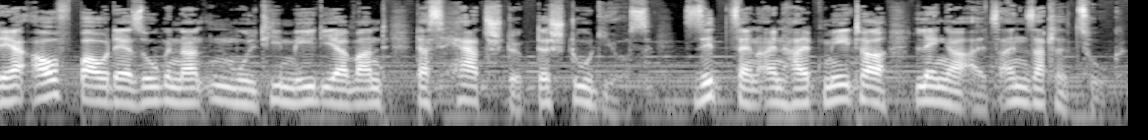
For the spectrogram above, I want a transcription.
Der Aufbau der sogenannten Multimedia-Wand, das Herzstück des Studios. 17,5 Meter, länger als ein Sattelzug.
